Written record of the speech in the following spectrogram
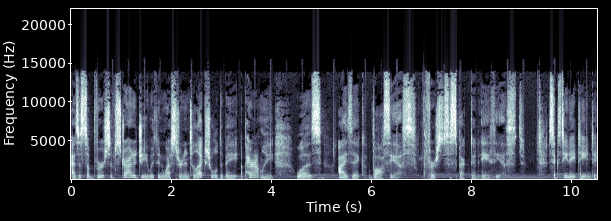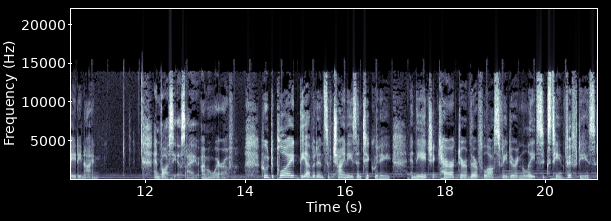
as a subversive strategy within Western intellectual debate, apparently, was Isaac Vossius, the first suspected atheist, 1618 to 89 and Vossius, I, I'm aware of, who deployed the evidence of Chinese antiquity and the ancient character of their philosophy during the late 1650s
